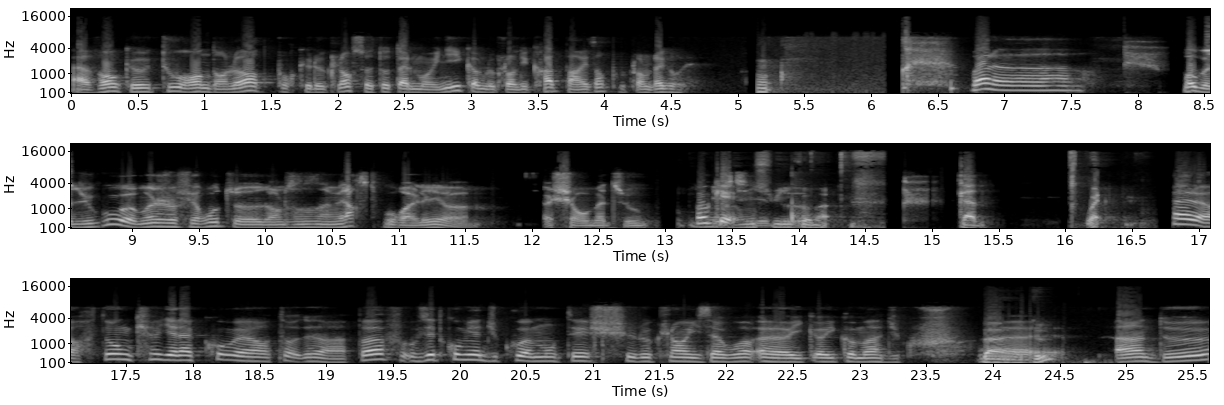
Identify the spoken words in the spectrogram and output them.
avant que tout rentre dans l'ordre pour que le clan soit totalement uni, comme le clan du crabe par exemple, ou le clan de la grue. Mm. Voilà. bon bah du coup, euh, moi je fais route euh, dans le sens inverse pour aller euh, à Shiromatsu. Ok. On suit. Cannes. Alors, donc il y a la euh, paf. Vous êtes combien du coup à monter chez le clan Izawa, euh, Ik- Ikoma du coup Bah, Euh, deux. Un, deux,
